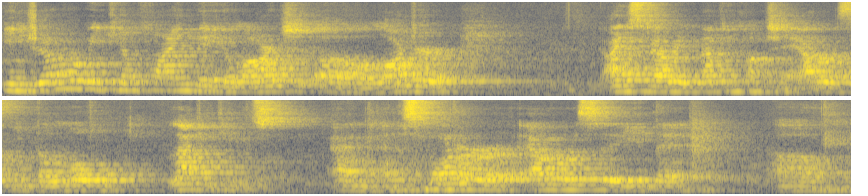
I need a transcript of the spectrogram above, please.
In general, we can find the large, uh, larger atmospheric mapping function errors in the low latitudes and, and smaller errors in the um,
